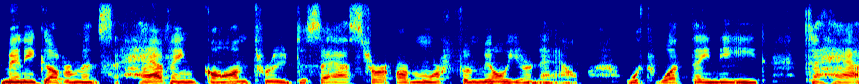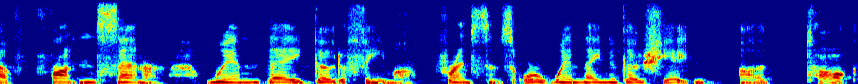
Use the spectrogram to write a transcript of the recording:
Many governments, having gone through disaster, are more familiar now with what they need to have front and center when they go to FEMA, for instance, or when they negotiate and uh, talk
